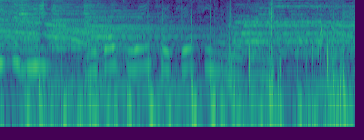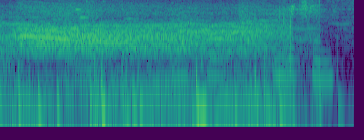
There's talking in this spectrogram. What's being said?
Basically, of you. You invite to a dressing room again. Thank you.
